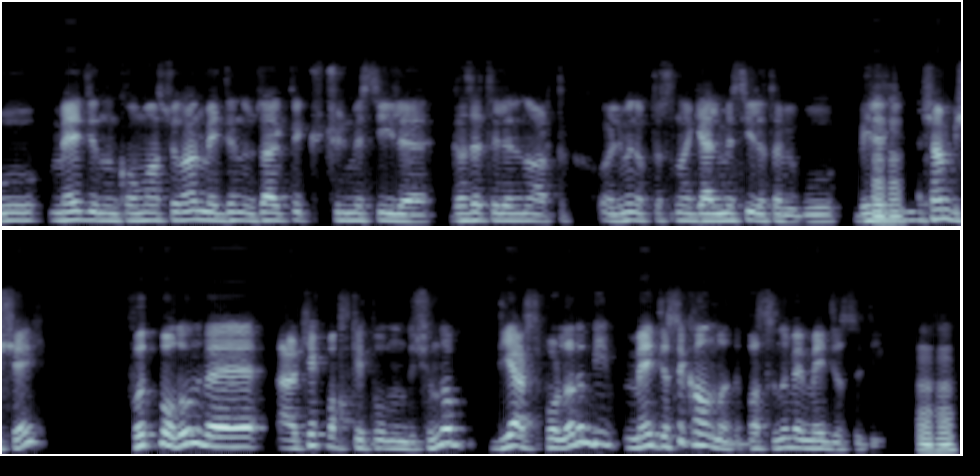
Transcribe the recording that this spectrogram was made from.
Bu medyanın, konvansiyonel medyanın özellikle küçülmesiyle, gazetelerin artık ölme noktasına gelmesiyle tabii bu belirginleşen bir şey. Futbolun ve erkek basketbolunun dışında diğer sporların bir medyası kalmadı. Basını ve medyası diyeyim. Hı hı.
